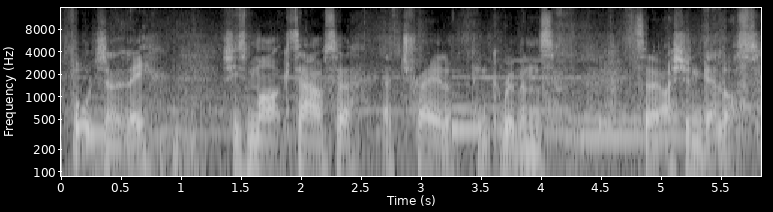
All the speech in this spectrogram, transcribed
Fortunately, she's marked out a, a trail of pink ribbons, so I shouldn't get lost.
